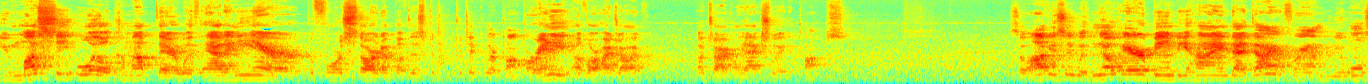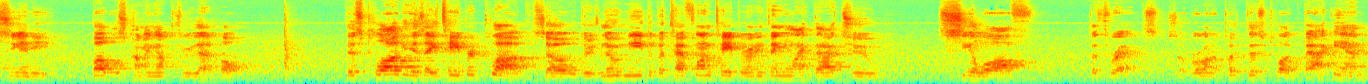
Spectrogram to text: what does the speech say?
You must see oil come up there without any air before startup of this particular pump or any of our hydraulic, hydraulically actuated pumps. So obviously with no air being behind that diaphragm, you won't see any bubbles coming up through that hole. This plug is a tapered plug, so there's no need to put Teflon tape or anything like that to seal off the threads. So we're going to put this plug back in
